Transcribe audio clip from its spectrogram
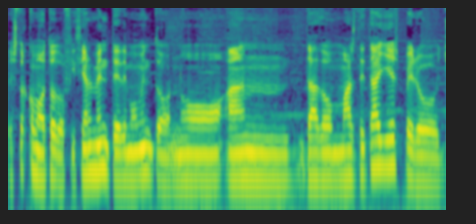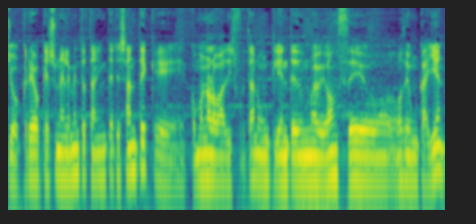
esto es como todo. Oficialmente, de momento, no han dado más detalles, pero yo creo que es un elemento tan interesante que, ¿cómo no lo va a disfrutar un cliente de un 911 o, o de un Cayenne?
